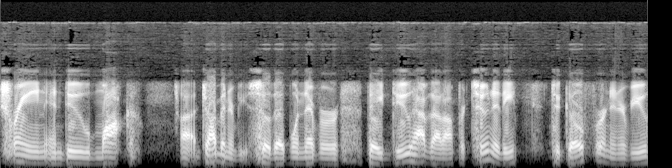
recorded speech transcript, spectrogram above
train and do mock uh, job interviews so that whenever they do have that opportunity to go for an interview,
